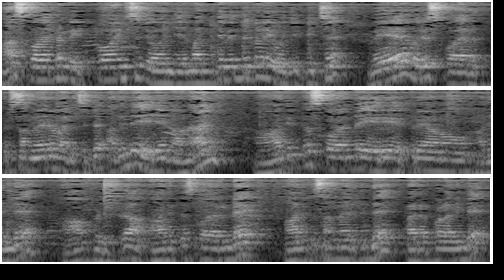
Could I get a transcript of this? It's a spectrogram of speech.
ആ സ്ക്വയറിന്റെ മിഡ് പോയിന്റ്സ് ജോയിൻ ചെയ്ത് മധ്യബിന്ദുക്കളെ യോജിപ്പിച്ച് വേറെ ഒരു സ്ക്വയർ ഒരു സമയം വരച്ചിട്ട് അതിന്റെ ഏരിയ കാണാൻ ആദ്യത്തെ സ്ക്വയറിന്റെ ഏരിയ എത്രയാണോ അതിന്റെ ഹാഫ് എടുക്കുക. ആദ്യത്തെ സ്ക്വയറിന്റെ ആദ്യത്തെ സമ്മേളനത്തിന്റെ പരപ്പളവിന്റെ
